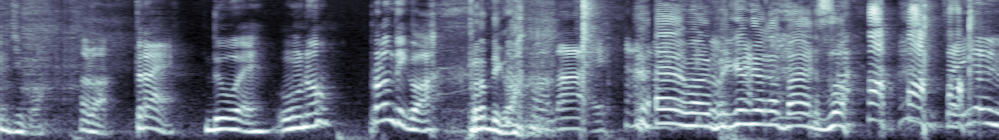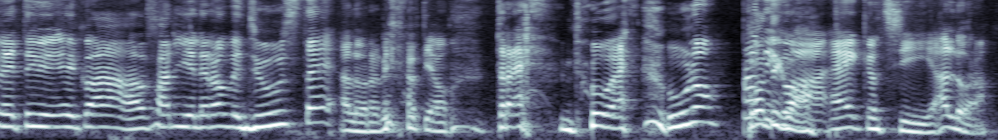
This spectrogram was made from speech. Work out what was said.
Eccoci qua. Allora, 3, 2, 1. Pronti qua? Pronti qua. Ma dai. Eh, ma perché mi ero perso? cioè, io mi metto qua a fargli le robe giuste. Allora, ripartiamo. 3, 2, 1. Pronti, Pronti qua. qua. Eccoci. Allora,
